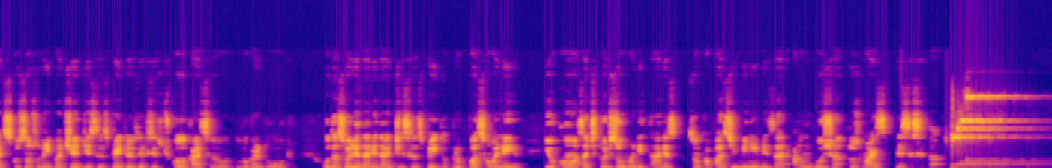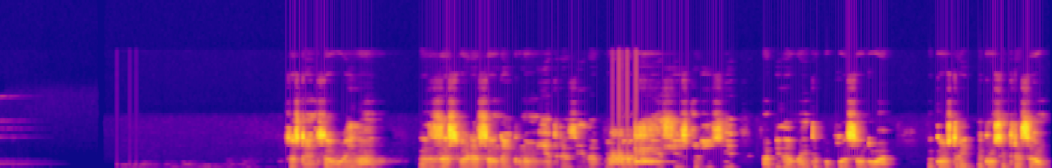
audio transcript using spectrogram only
A discussão sobre empatia diz respeito ao exercício de colocar-se no lugar do outro, o da solidariedade diz respeito à preocupação alheia e o como as atitudes humanitárias são capazes de minimizar a angústia dos mais necessitados. Sustentabilidade. A desaceleração da economia trazida pela pandemia fez dirigir rapidamente a população do ar, a concentração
